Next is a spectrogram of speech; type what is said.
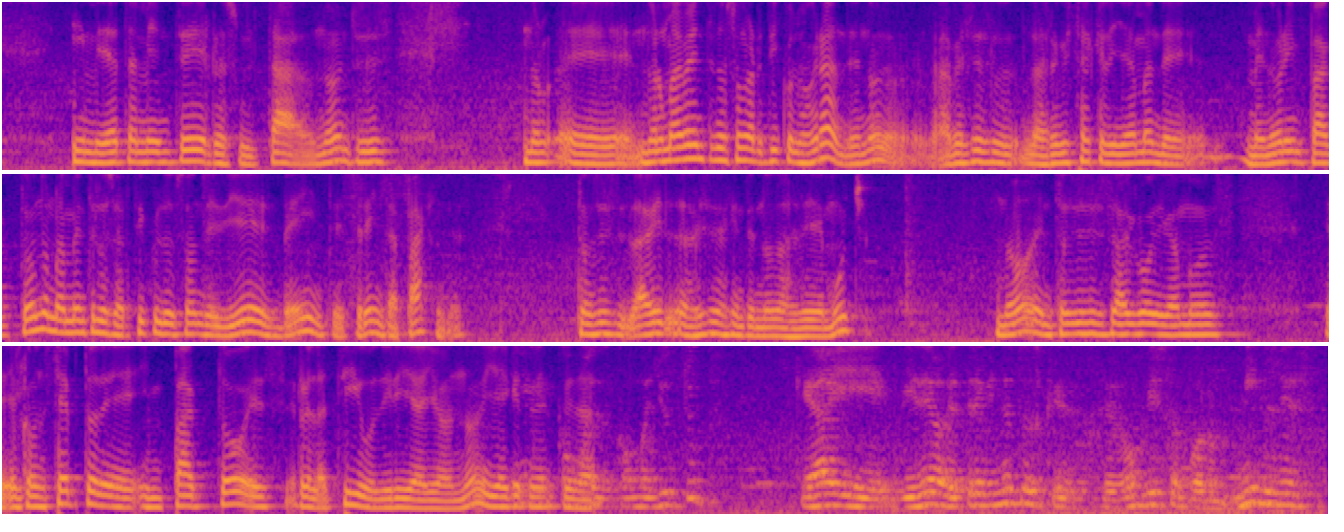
inmediatamente el resultado, ¿no? Entonces, eh, normalmente no son artículos grandes, ¿no? A veces las revistas que le llaman de menor impacto, normalmente los artículos son de 10, 20, 30 páginas. Entonces, a veces la gente no las lee mucho, ¿no? Entonces es algo, digamos, el concepto de impacto es relativo, diría yo, ¿no? Y hay que tener cuidado. Como YouTube, que hay videos de tres minutos que se han visto por miles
